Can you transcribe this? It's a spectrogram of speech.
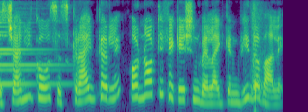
इस चैनल को सब्सक्राइब कर लें और नोटिफिकेशन बेल आइकन भी दबा लें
